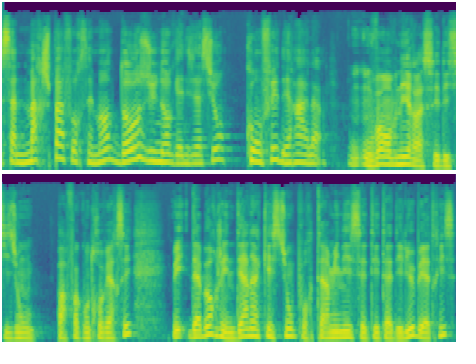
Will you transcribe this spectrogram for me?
ça ne marche pas forcément dans une organisation confédérale. On on va en venir à ces décisions parfois controversées. Mais d'abord, j'ai une dernière question pour terminer cet état des lieux, Béatrice.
